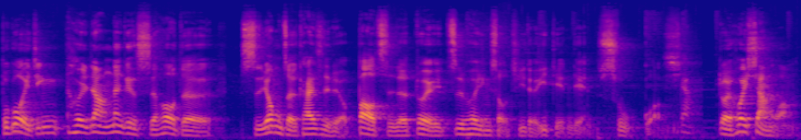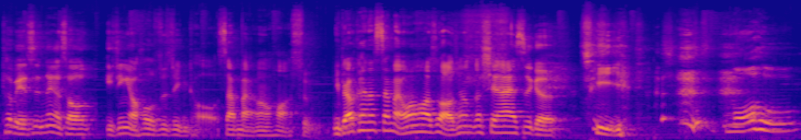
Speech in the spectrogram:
不过已经会让那个时候的使用者开始有抱持着对智慧型手机的一点点曙光，向对会向往，特别是那个时候已经有后置镜头三百万画素，你不要看那三百万画素好像到现在是个 屁，模糊，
